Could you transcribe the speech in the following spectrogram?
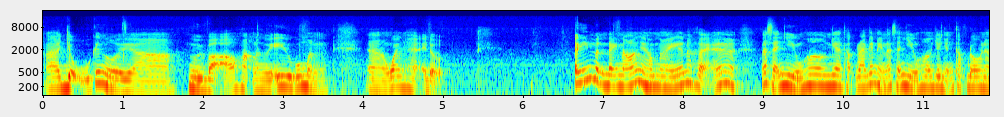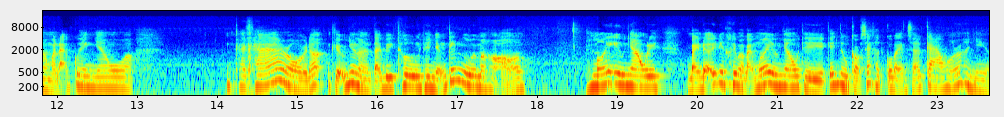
uh, dụ cái người uh, người vợ hoặc là người yêu của mình uh, quan hệ được. Ý mình đang nói ngày hôm nay á, nó sẽ nó sẽ nhiều hơn nha. Thật ra cái này nó sẽ nhiều hơn cho những cặp đôi nào mà đã quen nhau khá khá rồi đó. Kiểu như là tại vì thường thì những cái người mà họ mới yêu nhau đi. Bạn để ý đi khi mà bạn mới yêu nhau thì cái nhu cầu xác thịt của bạn sẽ cao hơn rất là nhiều.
